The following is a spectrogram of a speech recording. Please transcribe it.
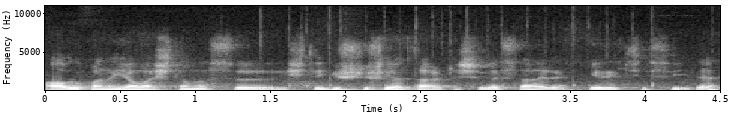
Avrupa'nın yavaşlaması, işte güçlü fiyat artışı vesaire gerekçesiyle.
